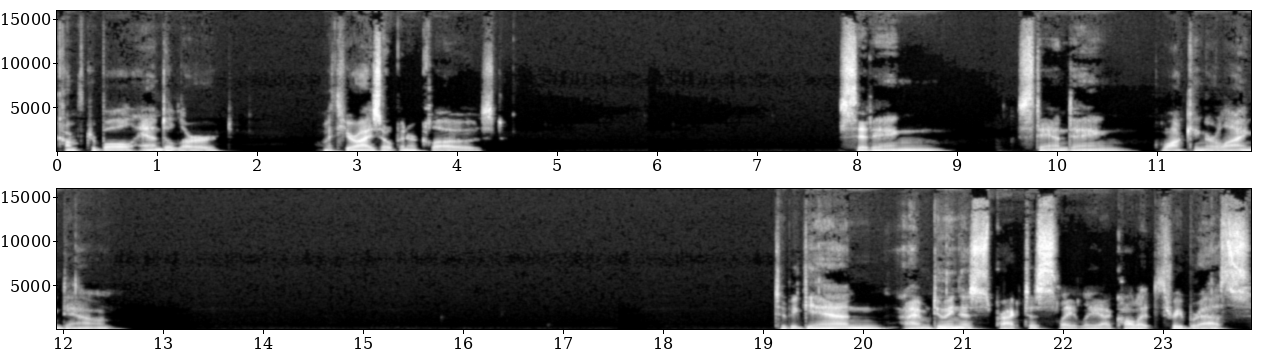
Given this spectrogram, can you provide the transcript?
comfortable and alert with your eyes open or closed. Sitting, standing, walking or lying down. To begin, I'm doing this practice lately. I call it three breaths.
